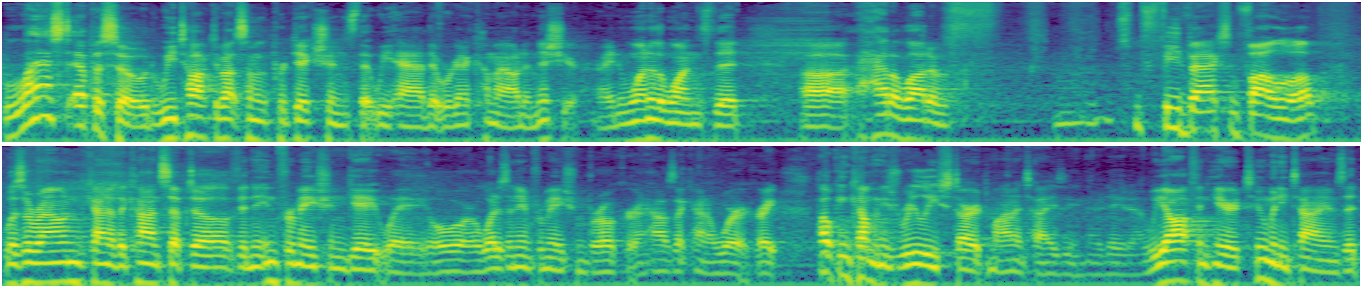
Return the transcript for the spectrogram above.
last episode we talked about some of the predictions that we had that were going to come out in this year, right? And one of the ones that uh, had a lot of some feedback, some follow up, was around kind of the concept of an information gateway or what is an information broker and how does that kind of work, right? How can companies really start monetizing their data? We often hear too many times that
